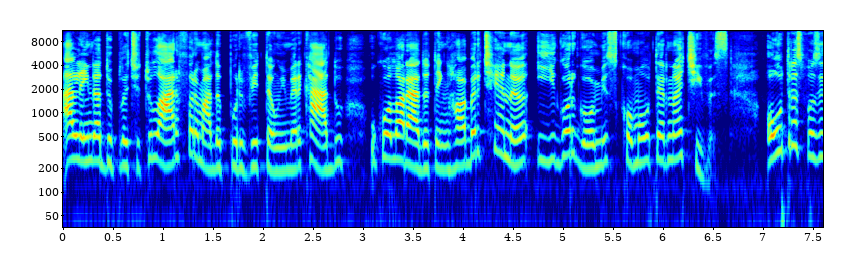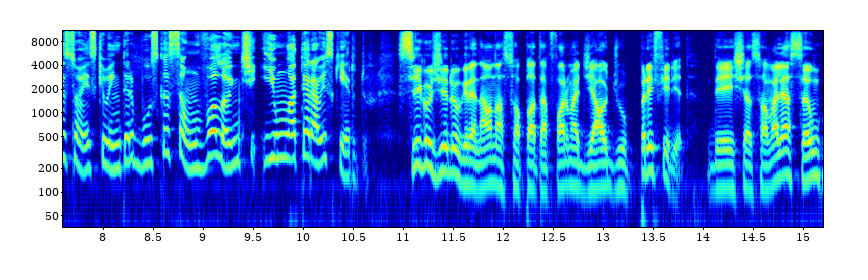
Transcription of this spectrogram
Além da dupla titular, formada por Vitão e Mercado, o Colorado tem Robert Renan e Igor Gomes como alternativas. Outras posições que o Inter busca são um volante e um lateral esquerdo. Siga o Giro Grenal na sua plataforma de áudio preferida. Deixe a sua avaliação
